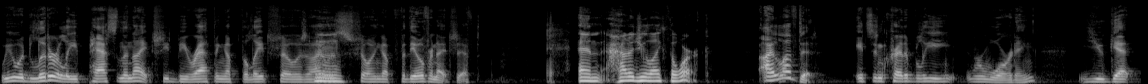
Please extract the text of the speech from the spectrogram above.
we would literally pass in the night. She'd be wrapping up the late show as I hmm. was showing up for the overnight shift. And how did you like the work? I loved it. It's incredibly rewarding. You get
